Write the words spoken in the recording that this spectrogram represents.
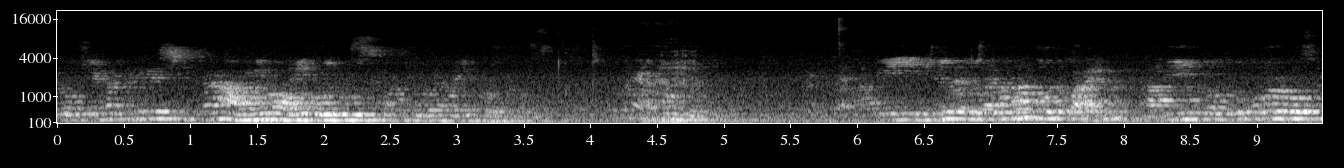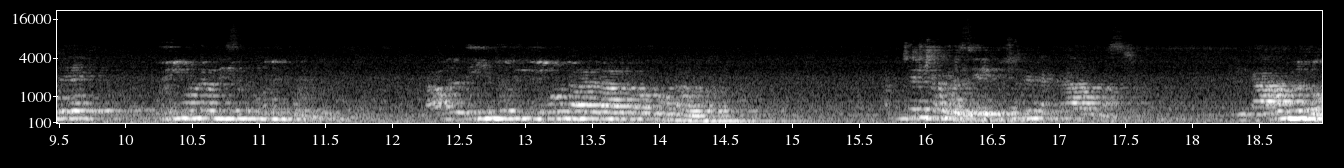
এবং সেখান থেকে শিক্ষা আমিও অনেক বই পড়ছি আমার জীবনে অনেক প্রশ্ন এখন আমি নিজের প্রচারণা বলতে পারেন। আমি গত পনেরো বছরে দুই ঘণ্টা নিচে মনে করি তাহলে দিন যদি দুই ঘণ্টা হয় তাহলে কত ঘণ্টা হতো আমি চেষ্টা করেছি এর পিছনে একটা কারণ আছে। এই কারণ হলো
